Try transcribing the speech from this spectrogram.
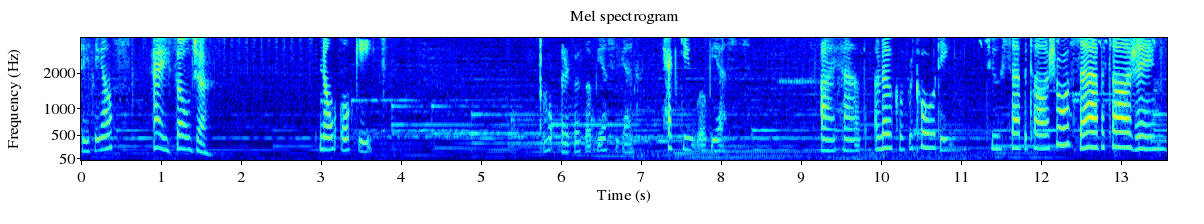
Anything else? Hey, soldier. No, okay. Oh, there goes OBS again. Heck you, OBS. I have a local recording to sabotage or sabotaging.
